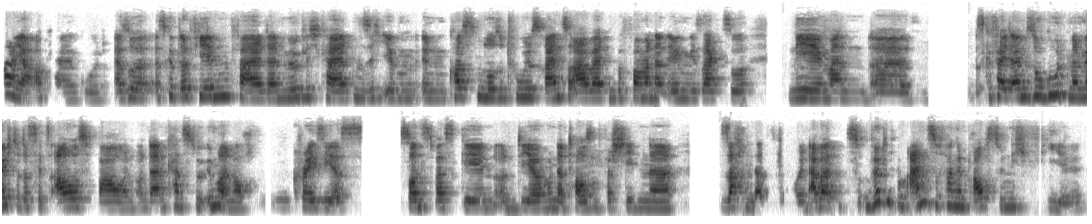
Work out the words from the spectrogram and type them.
Ah ja, okay, gut. Also es gibt auf jeden Fall dann Möglichkeiten, sich eben in kostenlose Tools reinzuarbeiten, bevor man dann irgendwie sagt, so, nee, man, äh, es gefällt einem so gut, man möchte das jetzt ausbauen und dann kannst du immer noch crazy as sonst was gehen und dir 100.000 verschiedene Sachen dazu holen. Aber zu, wirklich um anzufangen, brauchst du nicht viel.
